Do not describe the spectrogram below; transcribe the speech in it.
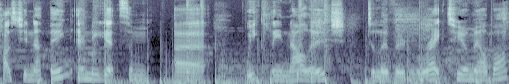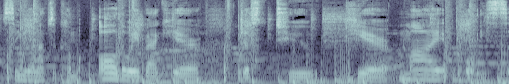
costs you nothing, and you get some uh, weekly knowledge delivered right to your mailbox so you don't have to come all the way back here just to hear my voice.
